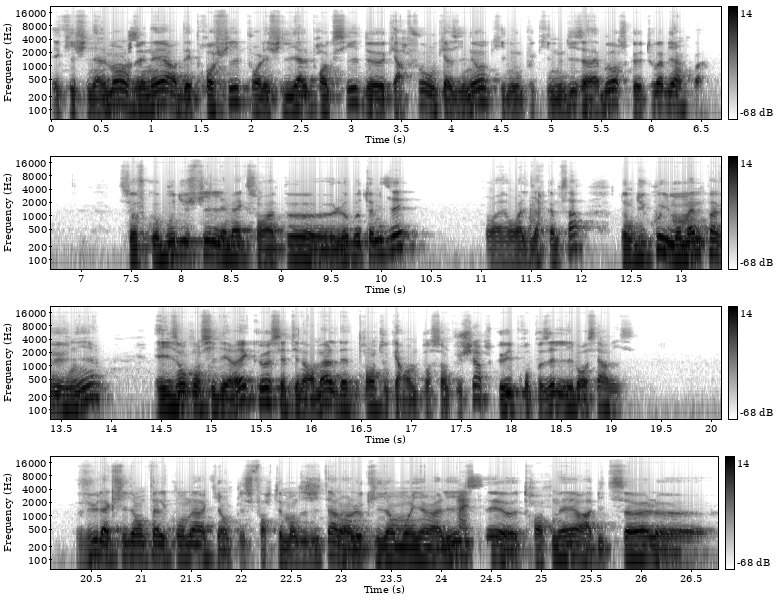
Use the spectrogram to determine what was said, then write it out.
et qui finalement génèrent des profits pour les filiales proxy de Carrefour ou Casino qui nous, qui nous disent à la bourse que tout va bien, quoi. Sauf qu'au bout du fil, les mecs sont un peu euh, lobotomisés, on va, le dire comme ça. Donc du coup, ils m'ont même pas vu venir et ils ont considéré que c'était normal d'être 30 ou 40% plus cher parce qu'ils proposaient le libre service. Vu la clientèle qu'on a, qui est en plus fortement digitale, hein, le client moyen à Lille, c'est euh, trentenaire, habite seul, euh,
